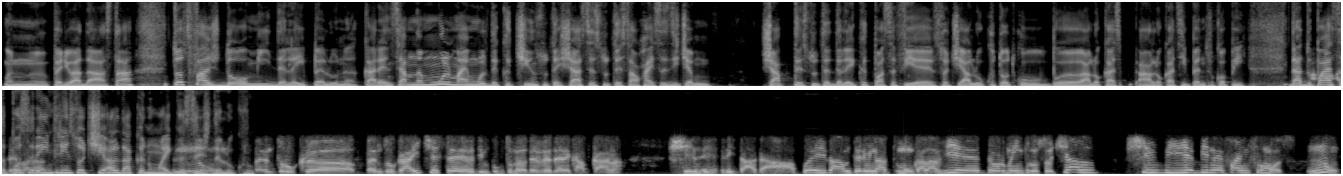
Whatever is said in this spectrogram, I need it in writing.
în perioada asta, tot faci 2000 de lei pe lună, care înseamnă mult mai mult decât 500, 600 sau hai să zicem 700 de lei cât poate să fie socialul cu tot cu alocați, alocații pentru copii. Dar după aia Adevărat. să poți să reintri în social dacă nu mai găsești nu, de lucru. Pentru că, pentru că aici este, din punctul meu de vedere, capcana și legalitatea. A, păi da, am terminat munca la vie, pe urmă intru în social și e bine, fain, frumos. Nu.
